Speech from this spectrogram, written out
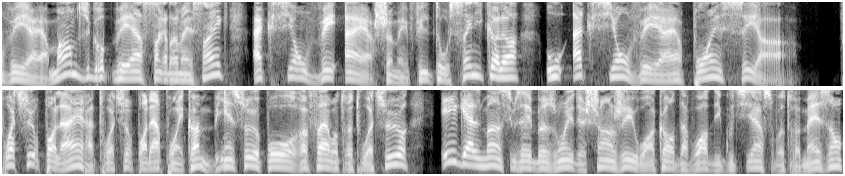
VR, membre du groupe VR 185, Action VR, chemin Filto Saint-Nicolas ou actionvr.ca. toiture polaire à toiturepolaire.com, bien sûr, pour refaire votre toiture. Également, si vous avez besoin de changer ou encore d'avoir des gouttières sur votre maison,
